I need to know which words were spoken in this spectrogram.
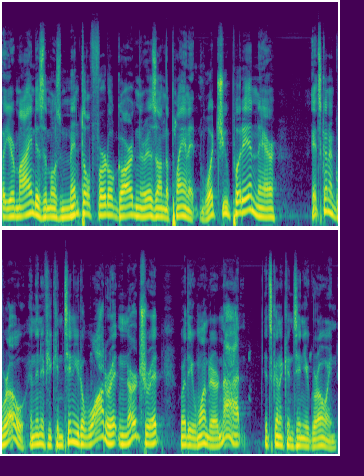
your mind is the most mental fertile garden there is on the planet. What you put in there, it's going to grow. And then if you continue to water it and nurture it, whether you want it or not, it's going to continue growing.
